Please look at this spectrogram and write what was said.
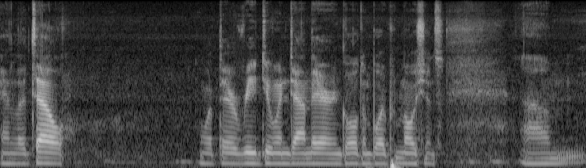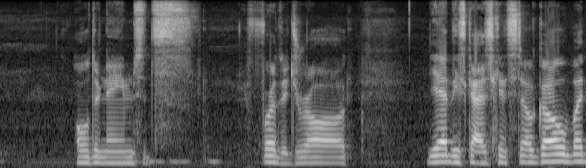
and Liddell, what they're redoing down there in Golden Boy Promotions. Um, older names. It's for the draw. Yeah, these guys can still go, but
